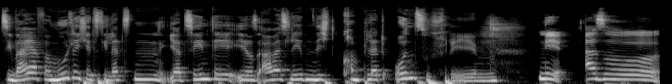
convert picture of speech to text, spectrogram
Sie war ja vermutlich jetzt die letzten Jahrzehnte ihres Arbeitslebens nicht komplett unzufrieden. Nee, also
